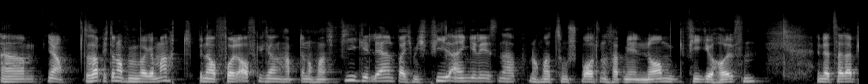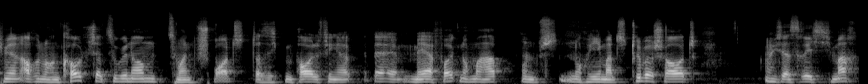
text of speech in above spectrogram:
Ähm, ja, das habe ich dann auf jeden Fall gemacht, bin auch voll aufgegangen, habe dann nochmal viel gelernt, weil ich mich viel eingelesen habe, nochmal zum Sport und es hat mir enorm viel geholfen. In der Zeit habe ich mir dann auch noch einen Coach dazu genommen, zu meinem Sport, dass ich beim Powerlifting äh, mehr Erfolg nochmal habe und noch jemand drüber schaut und ich das richtig mache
